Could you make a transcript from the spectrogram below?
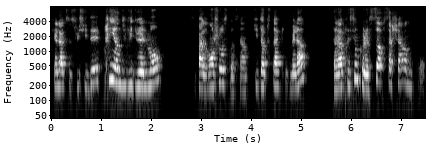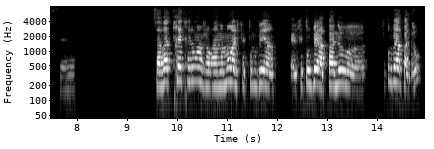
qu'elle a de se suicider, pris individuellement, c'est pas grand chose, quoi. C'est un petit obstacle. Mais là, t'as l'impression que le sort s'acharne, quoi. Ça va très très loin. Genre, à un moment, elle fait tomber un, elle fait tomber un panneau, euh, fait tomber un panneau.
